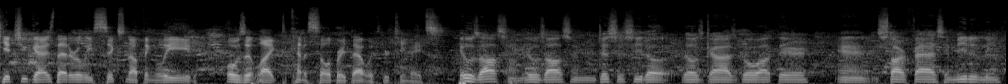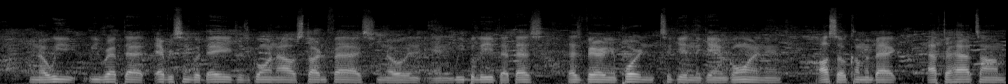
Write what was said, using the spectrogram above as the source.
get you guys that early six nothing lead. What was it like to kind of celebrate that with your teammates? It was awesome. It was awesome just to see the, those guys go out there and start fast immediately. You know, we, we rep that every single day, just going out, starting fast. You know, and, and we believe that that's that's very important to getting the game going, and also coming back after halftime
